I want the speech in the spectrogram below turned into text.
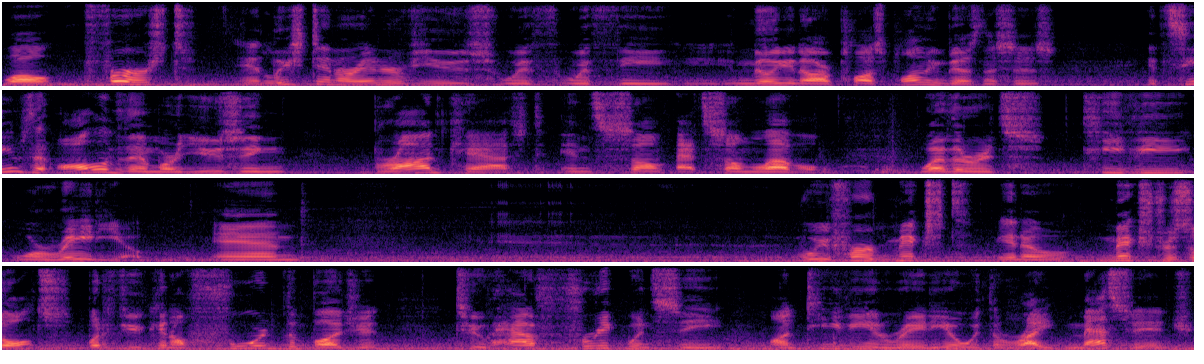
Well, first, at least in our interviews with, with the million dollar plus plumbing businesses, it seems that all of them are using broadcast in some at some level, whether it's TV or radio. And we've heard mixed, you know, mixed results, but if you can afford the budget to have frequency on TV and radio with the right message,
